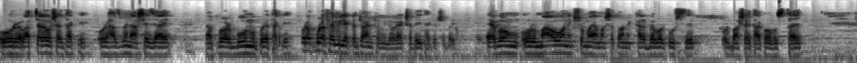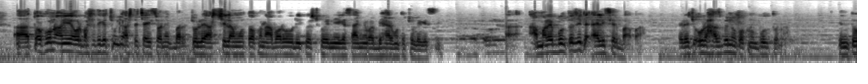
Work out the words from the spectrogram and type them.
ওর বাচ্চারা ওর সাথে থাকে, ওর হাজব্যান্ড আসে, যায়, তারপর বোন উপরে থাকে। ওরা পুরো ফ্যামিলি একটা জয়েন্ট ফ্যামিলি ওরা একসাথেই থাকে সবাই। এবং ওর মাও অনেক সময় আমার সাথে অনেক খারাপ ব্যবহার করছে, ওর বাসায় থাকা অবস্থায়। তখন আমি ওর বাসা থেকে চলে আসতে চাইছি অনেকবার, চলে আসছিলামও, তখন আবারও রিকোয়েস্ট করে নিয়ে গেছে, আমি আবার বিহার মতো চলে গেছি। আমারে বলতো যে এটা অ্যালিসের বাবা, এটা হচ্ছে ওর হাজবেন্ডও কখনো বলতো না। কিন্তু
